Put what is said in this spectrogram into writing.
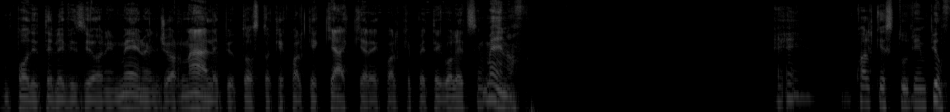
un po' di televisione in meno, il giornale, piuttosto che qualche chiacchiera e qualche pettegolezzo in meno. E qualche studio in più.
